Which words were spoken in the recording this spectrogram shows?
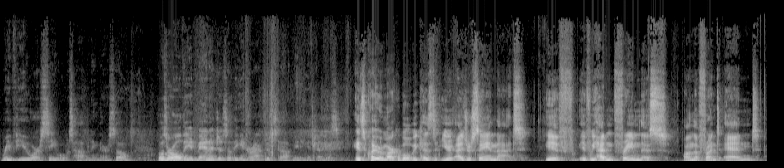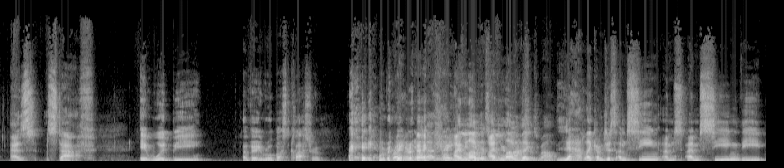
review or see what was happening there. So those are all the advantages of the interactive staff meeting agendas. It's quite remarkable because you're, as you're saying that, if if we hadn't framed this on the front end as staff, it would be a very robust classroom right, right? No, that's right. You I love, I love that. Well. Yeah, like I'm just, I'm seeing, I'm, I'm seeing the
